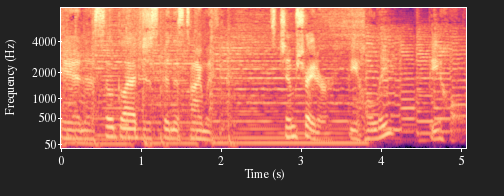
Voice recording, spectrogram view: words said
and uh, so glad to just spend this time with you. It's Jim Schroeder. Be holy, be whole.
